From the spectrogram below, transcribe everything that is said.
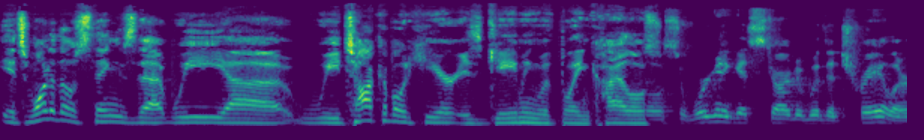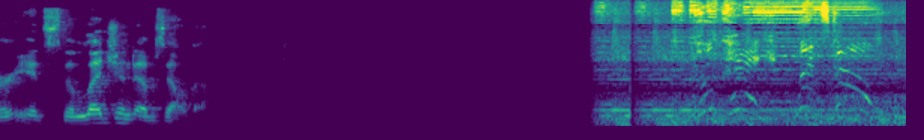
it's one of those things that we uh, we talk about here is gaming with Blaine Kyllo. So we're going to get started with a trailer. It's The Legend of Zelda. Okay, let's go!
